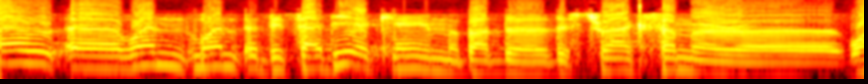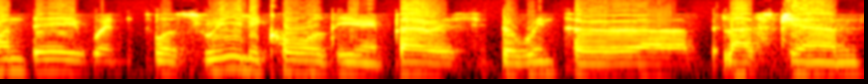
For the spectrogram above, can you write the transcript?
Well, uh, when when this idea came about the this track summer, uh, one day when it was really cold here in Paris in the winter, uh, last Jan,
